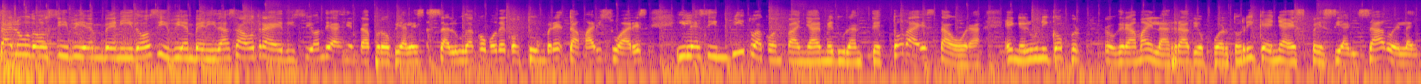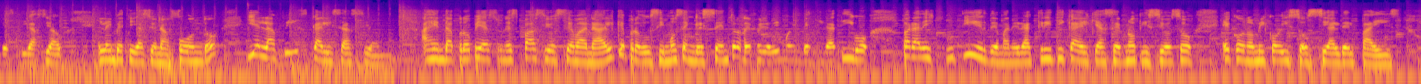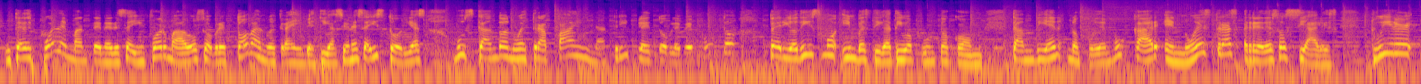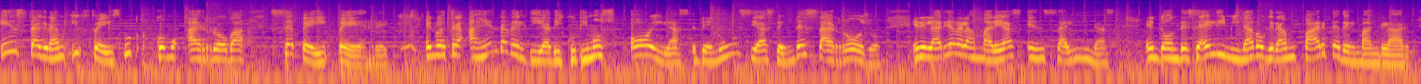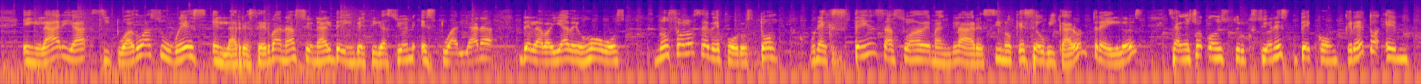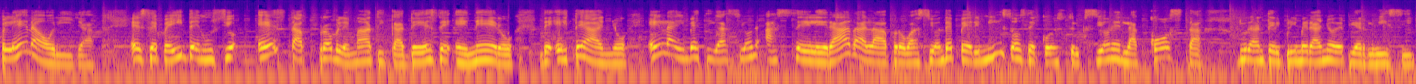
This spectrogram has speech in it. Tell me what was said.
Saludos y bienvenidos y bienvenidas a otra edición de Agenda Propia. Les saluda como de costumbre Damari Suárez y les invito a acompañarme durante toda esta hora en el único programa en la radio puertorriqueña especializado en la investigación, en la investigación a fondo y en la fiscalización. Agenda Propia es un espacio semanal que producimos en el Centro de Periodismo Investigativo para discutir de manera crítica el quehacer noticioso, económico y social del país. Ustedes pueden mantener ese informados sobre todas nuestras investigaciones e historias buscando nuestra página www.periodismoinvestigativo.com. También nos pueden buscar en nuestras redes sociales, Twitter, Instagram y Facebook como arroba CPIPR. En nuestra agenda del día discutimos hoy las denuncias de un desarrollo en el área de las mareas en Salinas, en donde se ha eliminado gran parte del manglar. En el área, situado a su vez en la Reserva Nacional de Investigación Estuariana de la Bahía de Jobos, no solo se deforestó una extensa zona de manglar, sino que se ubicaron trailers, se han hecho construcciones de concreto en plena orilla. El CPI denunció esta problemática desde enero de este año en la investigación acelerada la aprobación de permisos de construcción en la costa durante el primer año de Pierluisi.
